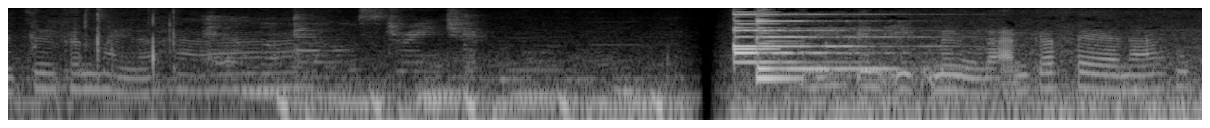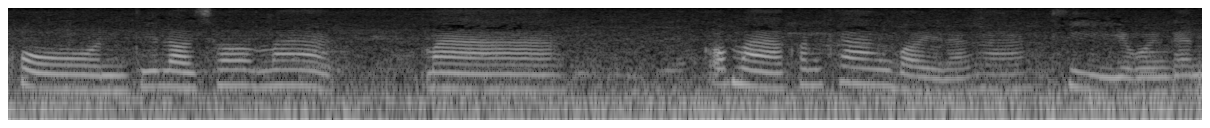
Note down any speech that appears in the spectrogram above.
ดี๋ยวเจอกันใหม่นะคะ นี่เป็นอีกหนึ่งร้านกาแฟนะทุกคนที่เราชอบมากมา ก็มาค่อนข้างบ่อยนะคะ ถี่อยู่เหมือนกัน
